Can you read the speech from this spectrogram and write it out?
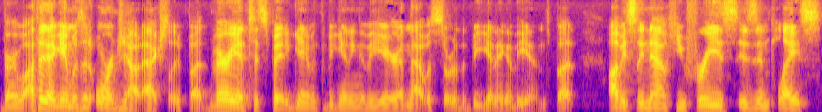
very well. I think that game was an orange out actually, but very anticipated game at the beginning of the year, and that was sort of the beginning of the end. But obviously now Hugh Freeze is in place.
